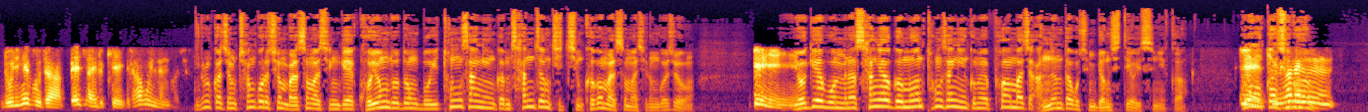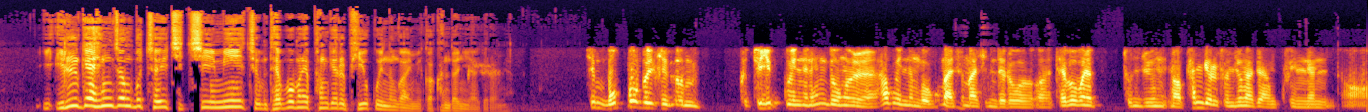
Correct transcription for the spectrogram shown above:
논의해보자 빼자 이렇게 얘기를 하고 있는 거죠. 그러니까 지금 참고로 지금 말씀하신 게 고용노동부의 통상임금 산정 지침 그거 말씀하시는 거죠? 예, 예, 예. 여기에 보면 상여금은 통상임금에 포함하지 않는다고 지금 명시되어 있으니까. 예, 그러니까 예, 지금 현행... 일개 행정부처의 지침이 지금 대법원의 판결을 비웃고 있는 거 아닙니까? 간단히 이야기하면. 지금 목법을 지금 그 뒤집고 있는 행동을 하고 있는 거고 말씀하신 대로 어, 대법원의 존중 어, 판결을 존중하지 않고 있는 어,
